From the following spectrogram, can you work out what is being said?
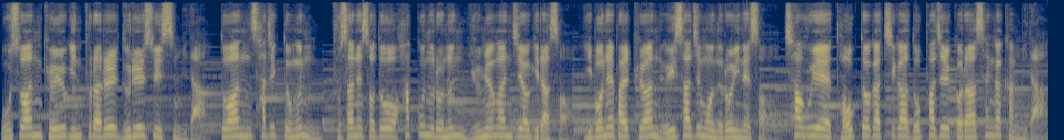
우수한 교육 인프라를 누릴 수 있습니다. 또한 사직동은 부산에서도 학군으로는 유명한 지역이라서 이번에 발표한 의사 증원으로 인해서 차후에 더욱더 가치가 높아질 거라 생각합니다.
